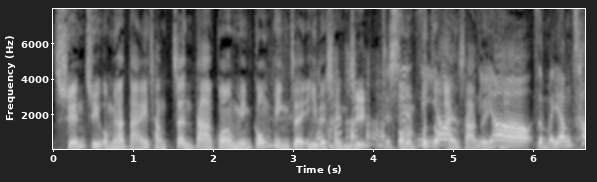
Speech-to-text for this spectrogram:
选举，我们要打一场正大光明、公平正义的选举，我们不走暗杀这一套。你要怎么样操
